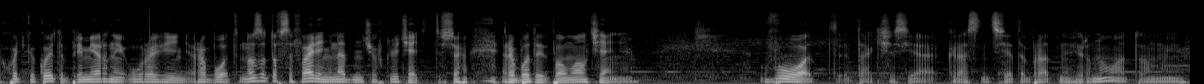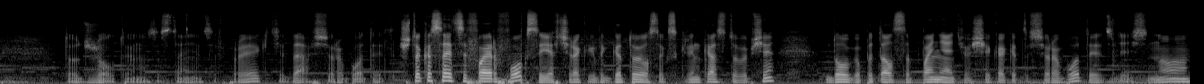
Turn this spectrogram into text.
хоть какой-то примерный уровень работы. Но зато в Safari не надо ничего включать. Это все работает по умолчанию. Вот. Так, сейчас я красный цвет обратно верну, а то мы... Тот желтый у нас останется в проекте. Да, все работает. Что касается Firefox, я вчера, когда готовился к скринкасту, вообще долго пытался понять вообще, как это все работает здесь, но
